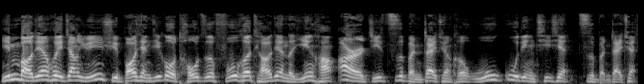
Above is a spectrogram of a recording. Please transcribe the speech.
银保监会将允许保险机构投资符合条件的银行二级资本债券和无固定期限资本债券。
